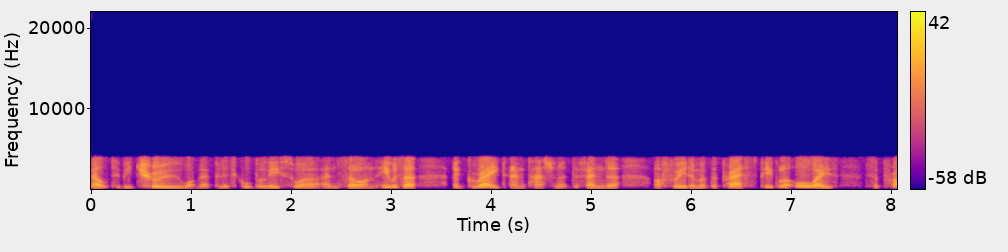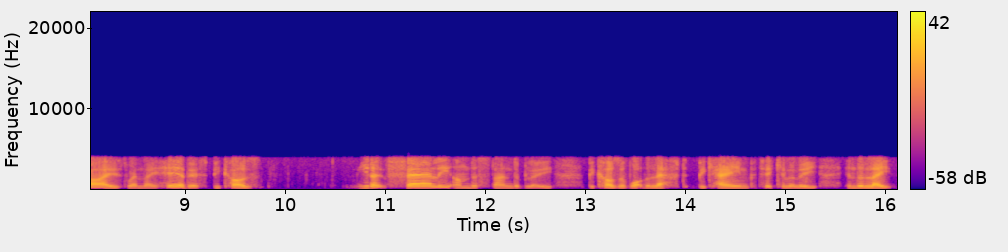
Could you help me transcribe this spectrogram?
felt to be true, what their political beliefs were, and so on. He was a, a great and passionate defender of freedom of the press. People are always surprised when they hear this because you know, fairly understandably, because of what the left became, particularly in the late,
